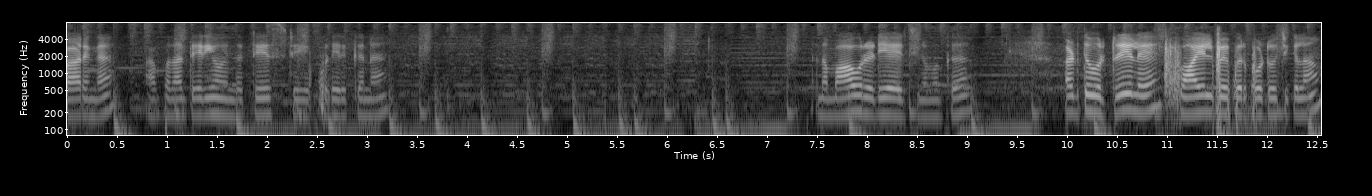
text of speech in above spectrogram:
பாருங்கள் அப்போ தான் தெரியும் இந்த டேஸ்ட் எப்படி இருக்குன்னு. அந்த மாவு ரெடி ஆயிடுச்சு நமக்கு. அடுத்து ஒரு ட்ரேயில் ஃபாயில் பேப்பர் போட்டு வச்சுக்கலாம்.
